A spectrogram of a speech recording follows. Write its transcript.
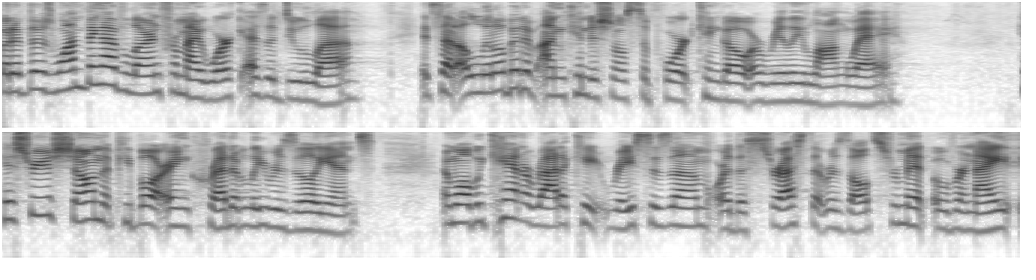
But if there's one thing I've learned from my work as a doula, it's that a little bit of unconditional support can go a really long way. History has shown that people are incredibly resilient and while we can't eradicate racism or the stress that results from it overnight,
